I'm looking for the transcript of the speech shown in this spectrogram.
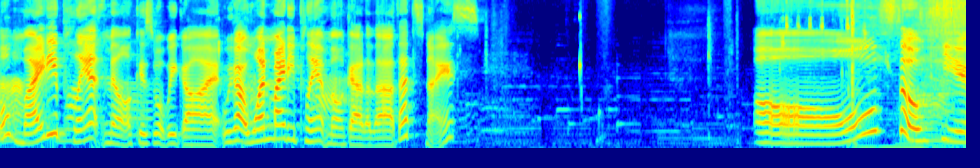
Oh, mighty plant milk is what we got. We got one mighty plant milk out of that. That's nice. Oh, so cute.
